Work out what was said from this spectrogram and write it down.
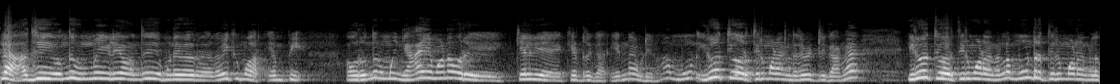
இல்லை அது வந்து உண்மையிலேயே வந்து முனைவர் ரவிக்குமார் எம்பி. அவர் வந்து ரொம்ப நியாயமான ஒரு கேள்வியை கேட்டிருக்கார். என்ன அப்படின்னா மூ இருபத்தி ஓரு தீர்மானங்கள் நிறைவேற்றிருக்காங்க. இருபத்தி ஓரு தீர்மானங்களில் மூன்று தீர்மானங்களை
